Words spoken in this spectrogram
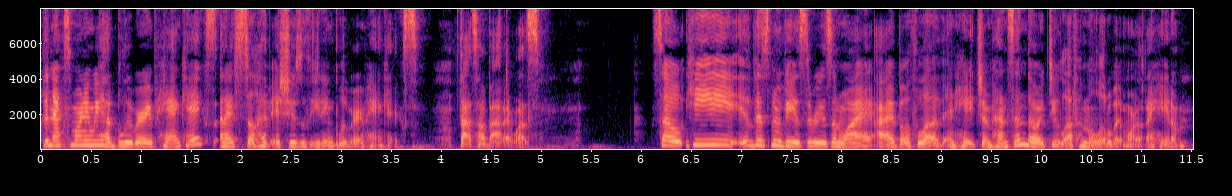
The next morning we had blueberry pancakes, and I still have issues with eating blueberry pancakes. That's how bad it was. So he, this movie is the reason why I both love and hate Jim Henson, though I do love him a little bit more than I hate him.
